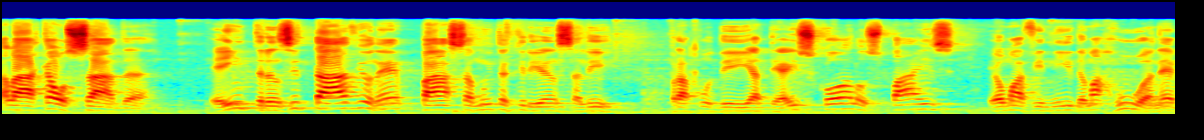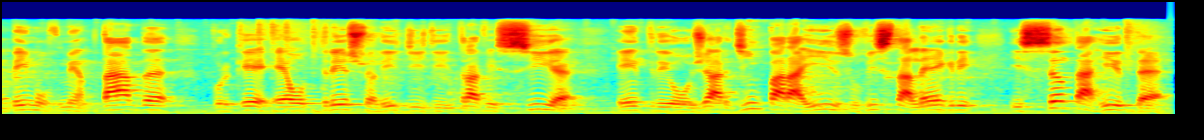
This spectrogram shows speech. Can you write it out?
olha lá, a calçada é intransitável, né? Passa muita criança ali para poder ir até a escola, os pais. É uma avenida, uma rua, né? Bem movimentada, porque é o trecho ali de, de travessia entre o Jardim Paraíso, Vista Alegre e Santa Rita.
